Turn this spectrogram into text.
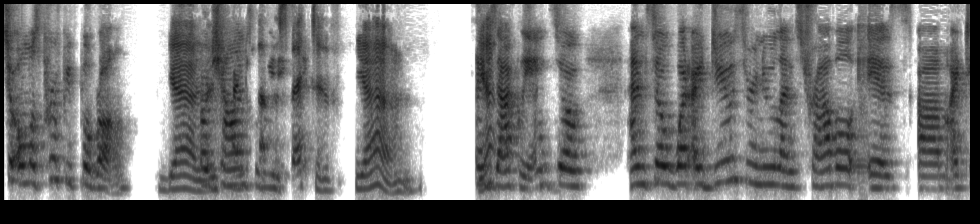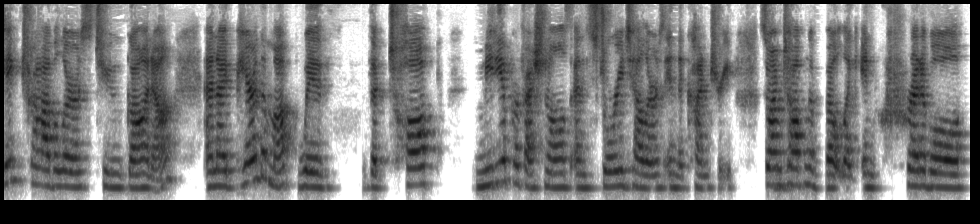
to almost prove people wrong. Yeah, or challenge that perspective. Yeah, exactly. And so, and so, what I do through New Lens Travel is um, I take travelers to Ghana and I pair them up with the top media professionals and storytellers in the country. So I'm talking about like incredible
